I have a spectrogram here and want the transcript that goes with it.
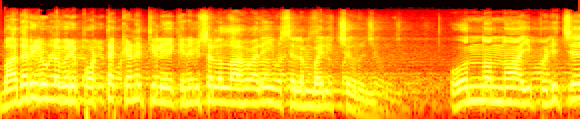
ബദറിലുള്ള ഒരു പൊട്ടക്കിണറ്റിലേക്ക് നബി സല്ലല്ലാഹു അലൈഹി വസല്ലം വലിച്ചെറിഞ്ഞു. ഒന്നൊന്നായി പിടിച്ച്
